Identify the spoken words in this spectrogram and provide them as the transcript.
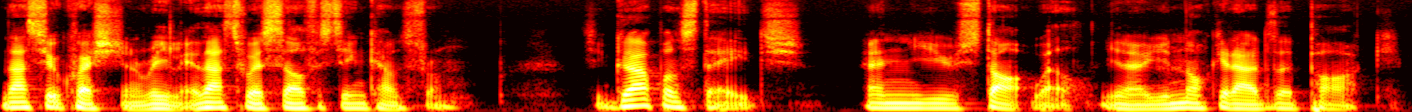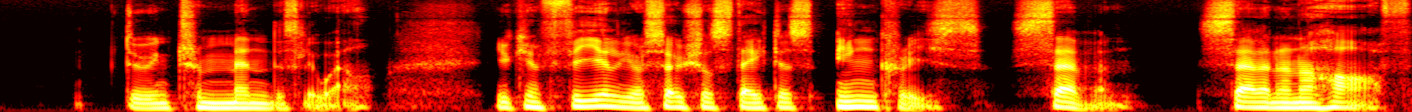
That's your question, really. That's where self esteem comes from. So you go up on stage and you start well, you know, you knock it out of the park, doing tremendously well. You can feel your social status increase seven, seven and a half.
